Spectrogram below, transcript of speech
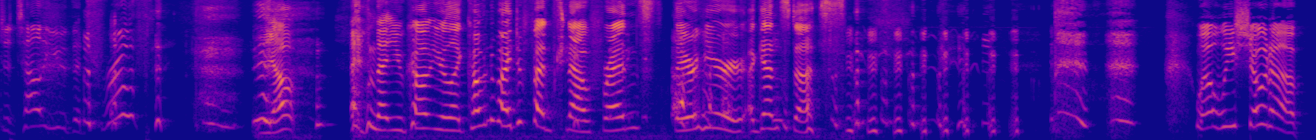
to tell you the truth. Yep. And that you come, you're like, come to my defense now, friends. They're here against us. Well, we showed up.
